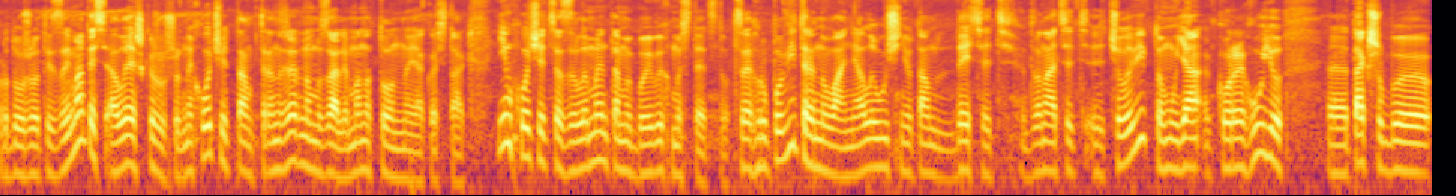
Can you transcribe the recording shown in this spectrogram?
продовжувати займатися. Але я ж кажу, що не хочуть там в тренажерному залі монотонно якось так. Їм хочеться з елементами бойових мистецтв. Це групові тренування, але учнів там 10-12 чоловік, тому я коригую. е, Так, щоб е,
